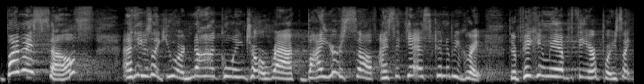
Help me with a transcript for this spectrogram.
by myself. And he was like, You are not going to Iraq by yourself. I said, Yeah, it's going to be great. They're picking me up at the airport. He's like,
